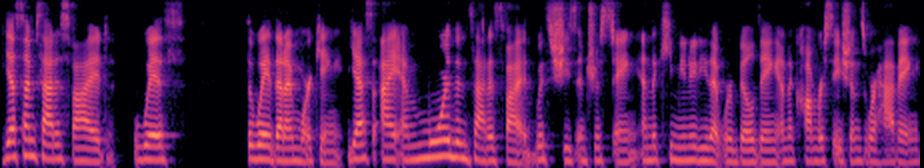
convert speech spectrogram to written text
Yes, I'm satisfied with the way that I'm working. Yes, I am more than satisfied with She's Interesting and the community that we're building and the conversations we're having.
